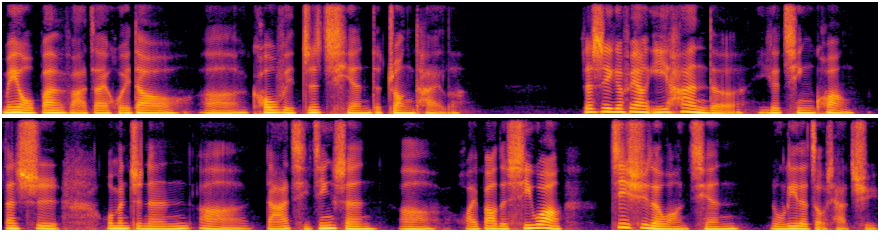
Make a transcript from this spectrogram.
没有办法再回到呃 COVID 之前的状态了。这是一个非常遗憾的一个情况，但是我们只能啊打起精神啊，怀抱的希望，继续的往前努力的走下去。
